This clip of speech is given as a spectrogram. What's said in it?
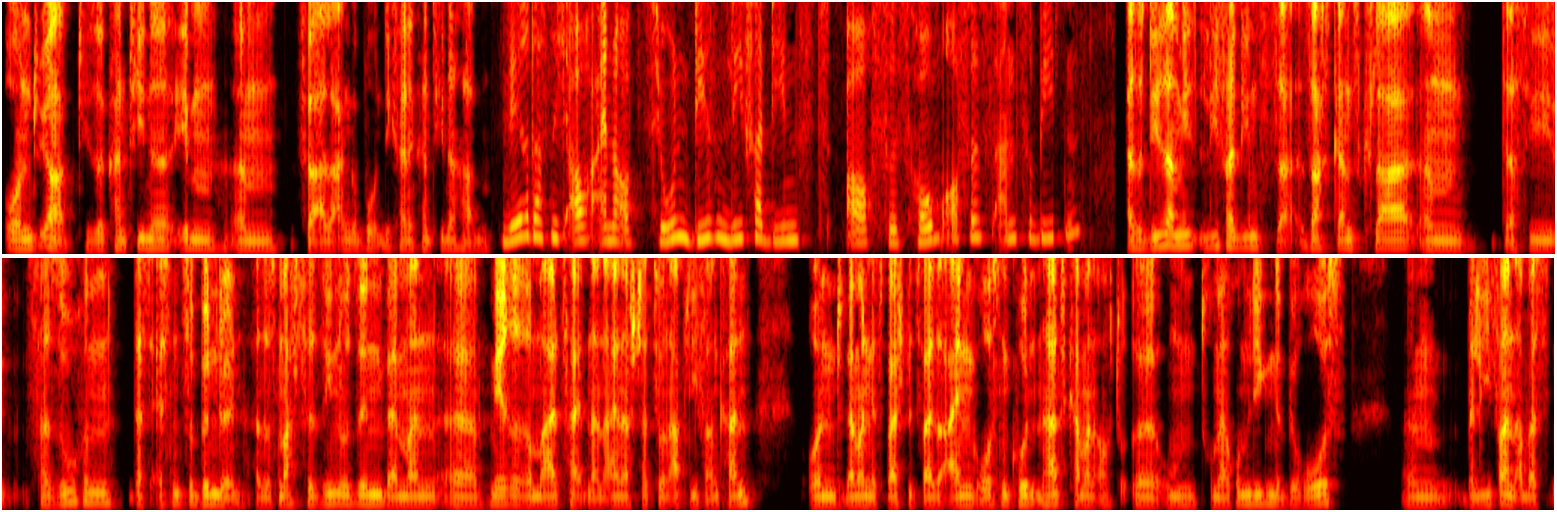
Und ja, diese Kantine eben ähm, für alle angeboten, die keine Kantine haben. Wäre das nicht auch eine Option, diesen Lieferdienst auch fürs Homeoffice anzubieten? Also dieser Lieferdienst sagt ganz klar, ähm, dass sie versuchen, das Essen zu bündeln. Also es macht für sie nur Sinn, wenn man äh, mehrere Mahlzeiten an einer Station abliefern kann. Und wenn man jetzt beispielsweise einen großen Kunden hat, kann man auch äh, um drumherum liegende Büros ähm, beliefern, aber es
